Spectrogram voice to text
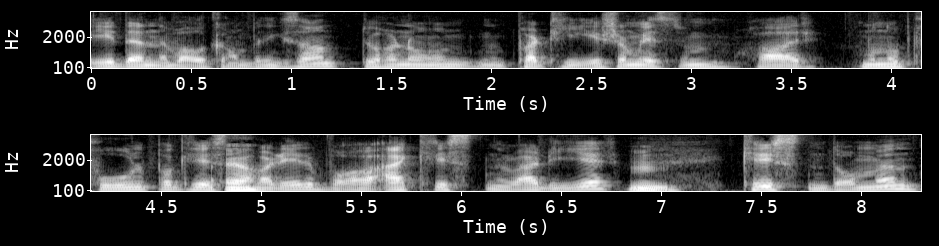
i denne valgkampen, ikke sant Du har noen partier som liksom har monopol på kristne Ja. verdier. Hva er kristne verdier? Mm. Kristendommen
